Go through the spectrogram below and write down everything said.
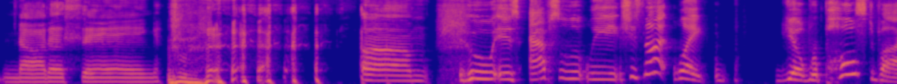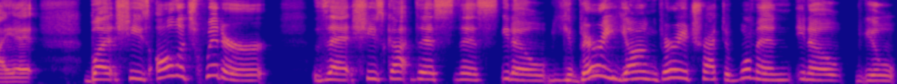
not a thing. Um, who is absolutely she's not like you know repulsed by it, but she's all a Twitter that she's got this this you know very young, very attractive woman, you know, you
